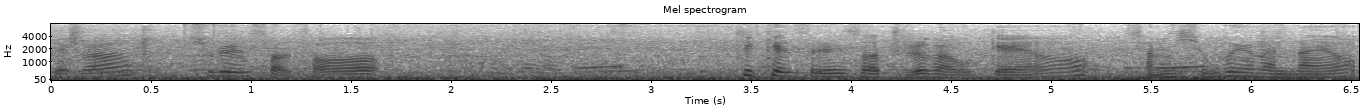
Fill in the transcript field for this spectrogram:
제가 줄을 서서 티켓을 해서 들어가 볼게요. 잠시 후에 만나요.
